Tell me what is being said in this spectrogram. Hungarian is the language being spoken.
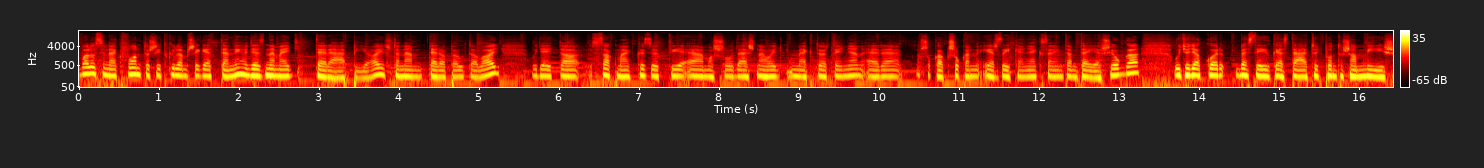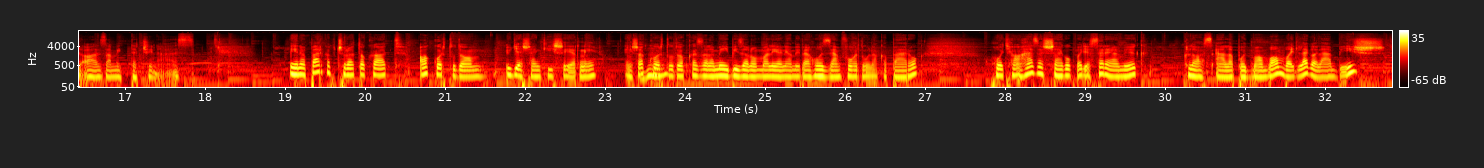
valószínűleg fontos itt különbséget tenni, hogy ez nem egy terápia, és te nem terapeuta vagy. Ugye itt a szakmák közötti elmosódás nehogy megtörténjen, erre sokak sokan érzékenyek szerintem teljes joggal, úgyhogy akkor beszéljük ezt át, hogy pontosan mi is az, amit te csinálsz. Én a párkapcsolatokat akkor tudom ügyesen kísérni, és uh-huh. akkor tudok azzal a mély bizalommal élni, amivel hozzám fordulnak a párok, hogyha a házasságok vagy a szerelmük klassz állapotban van, vagy legalábbis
